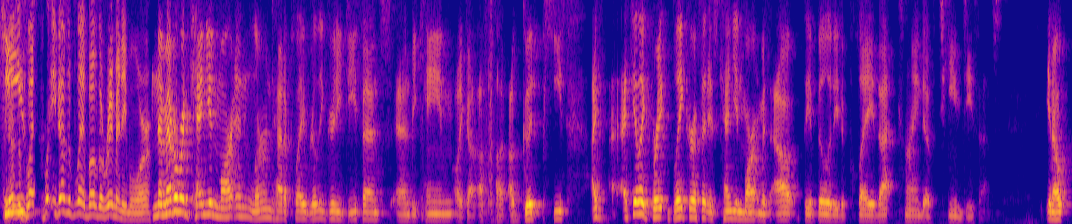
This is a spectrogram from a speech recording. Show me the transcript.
he doesn't play, he doesn't play above the rim anymore. Now, remember when Kenyon Martin learned how to play really gritty defense and became like a, a, a good piece? I, I feel like Blake Blake Griffin is Kenyon Martin without the ability to play that kind of team defense. You know,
